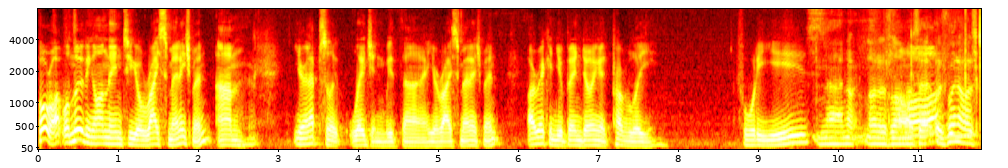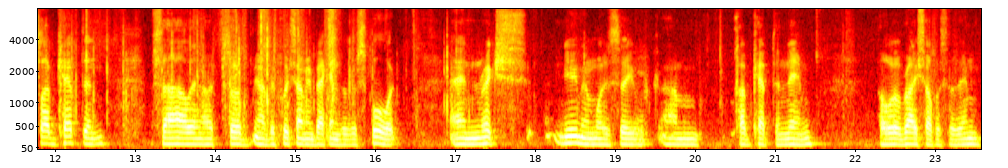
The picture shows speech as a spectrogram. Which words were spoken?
All right. Well, moving on then to your race management. Um, You're an absolute legend with uh, your race management. I reckon you've been doing it probably 40 years. No, not, not as long as that. Oh. It was when I was club captain, sail, and I sort of, you know, to put something back into the sport. And Rex Newman was the um, club captain then, or race officer then.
